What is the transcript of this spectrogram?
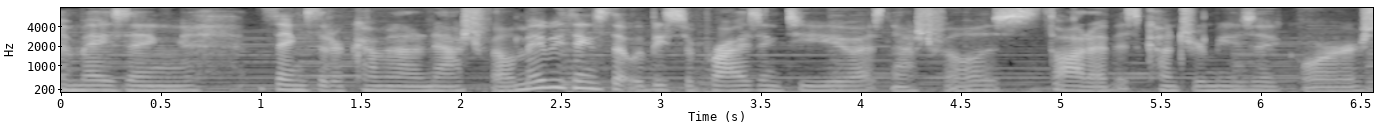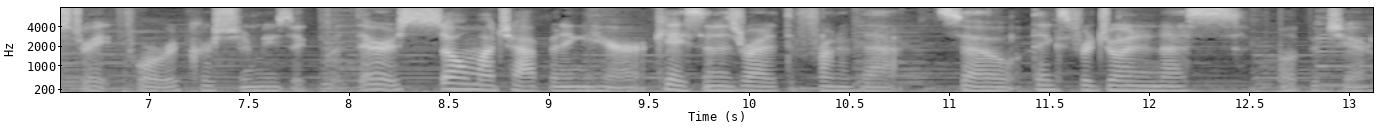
amazing things that are coming out of Nashville. Maybe things that would be surprising to you as Nashville is thought of as country music or straightforward Christian music, but there is so much happening here. Cason is right at the front of that. So thanks for joining us. Pull up a chair.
